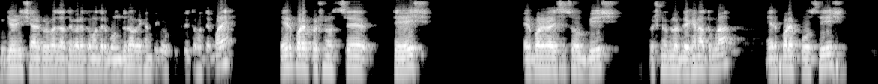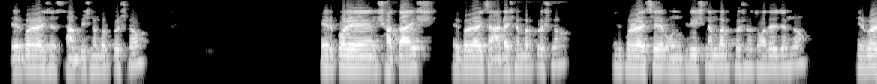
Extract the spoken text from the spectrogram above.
ভিডিওটি শেয়ার করবা যাতে করে তোমাদের বন্ধুরাও এখান থেকে উপকৃত হতে পারে। এরপরে প্রশ্ন হচ্ছে তেইশ, এরপরে রয়েছে চব্বিশ, প্রশ্নগুলো দেখে নাও তোমরা। এরপরে পঁচিশ এরপরে রয়েছে ছাব্বিশ নম্বর প্রশ্ন। এরপরে সাতাইশ, এরপরে রয়েছে আঠাইশ নম্বর প্রশ্ন, এরপরে রয়েছে উনত্রিশ নম্বর প্রশ্ন তোমাদের জন্য, এরপরে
